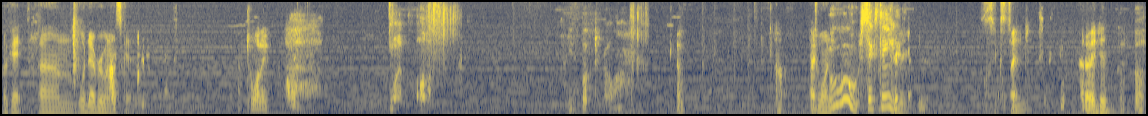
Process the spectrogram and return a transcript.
Okay, um, what did everyone else get? 20. What? Hold on. Need book to roll on. 20, Ooh, 16. 16. How do I do? Good book.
